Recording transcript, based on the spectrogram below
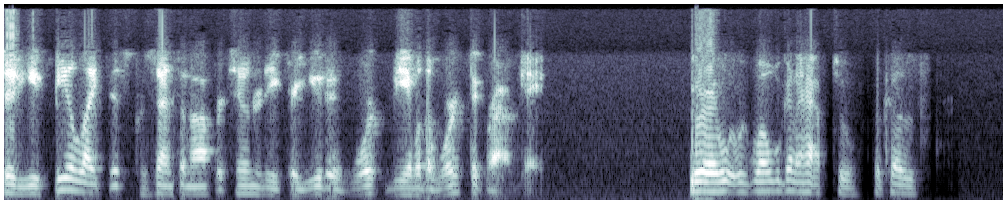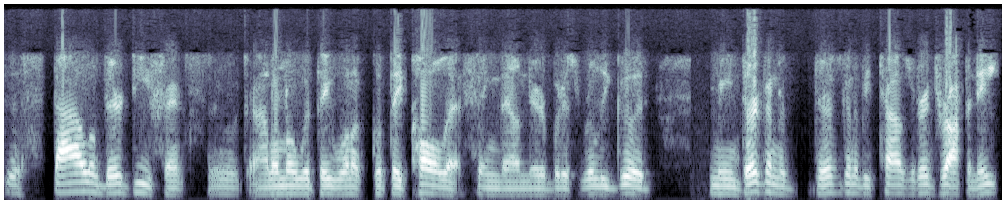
so do you feel like this presents an opportunity for you to work, be able to work the ground game? Yeah, well, we're going to have to because the style of their defense. I don't know what they want to, what they call that thing down there, but it's really good. I mean, they're gonna there's gonna be times where they're dropping eight,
